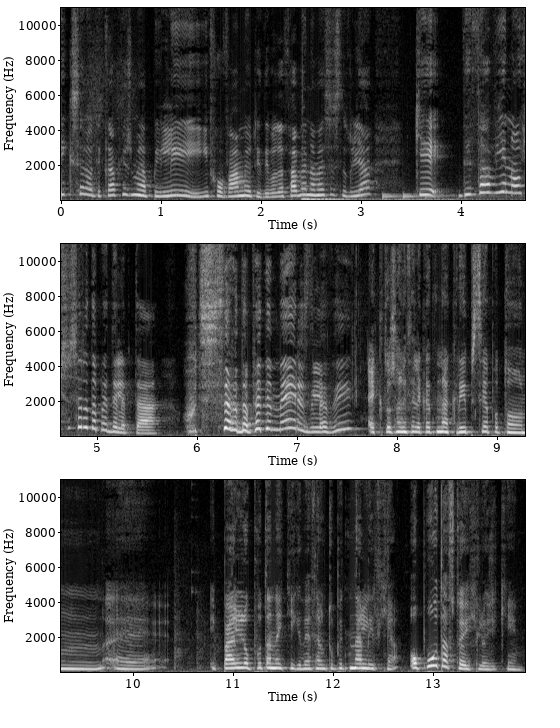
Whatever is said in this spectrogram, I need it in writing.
ήξερα ότι κάποιος με απειλεί ή φοβάμαι οτιδήποτε, θα έμπαινα μέσα στη δουλειά και δεν θα έβγαινα όχι σε 45 λεπτά, ούτε σε 45 μέρες δηλαδή. Εκτός αν ήθελε κάτι να κρύψει από τον ε, υπάλληλο που ήταν εκεί και δεν ήθελε να του πει την αλήθεια. Όπου ούτε αυτό έχει λογική.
